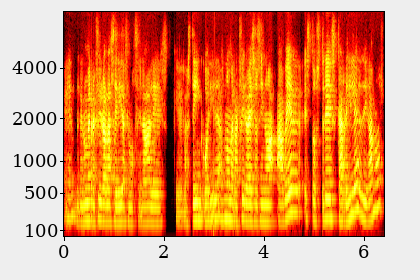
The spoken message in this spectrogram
eh, no me refiero a las heridas emocionales, que las cinco heridas, no me refiero a eso, sino a, ver estos tres carriles, digamos,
